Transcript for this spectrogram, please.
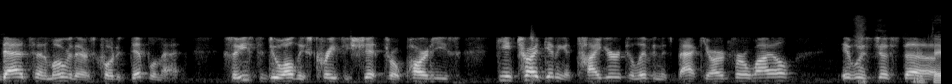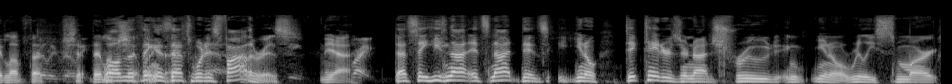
dad sent him over there as quote a diplomat. So he used to do all these crazy shit, throw parties. He tried getting a tiger to live in his backyard for a while. It was just uh, They love the really, really, shit. They well, and the shit thing like is, that. that's what his father is. yeah, right. That's say he's not. It's not. It's you know, dictators are not shrewd and you know really smart.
